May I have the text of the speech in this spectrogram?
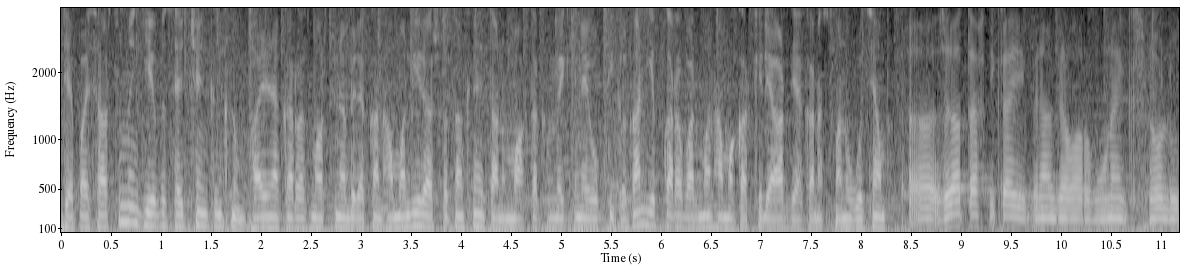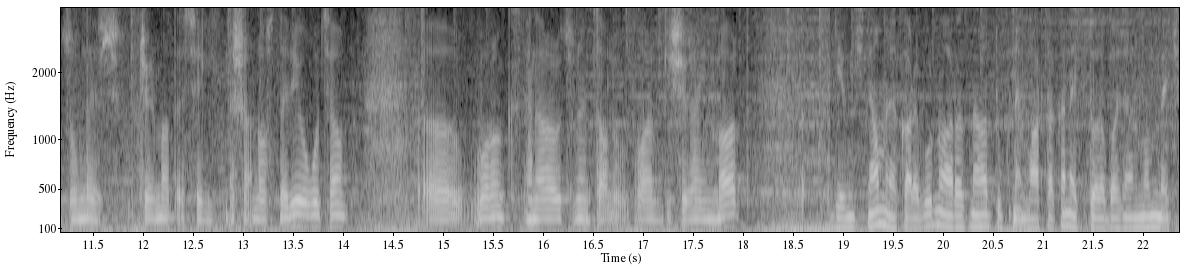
Իդեպ այս հարցում մենք եւս հետ չենք ընկնում հայրենական ռազմարտունաբերական համալիր աշխատանքներ տանում մարտական մեքենայի օպտիկական եւ կառավարման համակարգերի արդիականացման ուղղությամբ։ Զրատեխնիկայի բնագավառում ունենք նոր լուծումներ ջերմատեսիլ նշանոցների ուղղությամբ, որոնք հնարավորություն են տալու վայր գիշերային մարտ եւ ինչն ամենակարևորն ու առանձնահատուկն է. Մարտական այս ստորաբաժանման մեջ։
